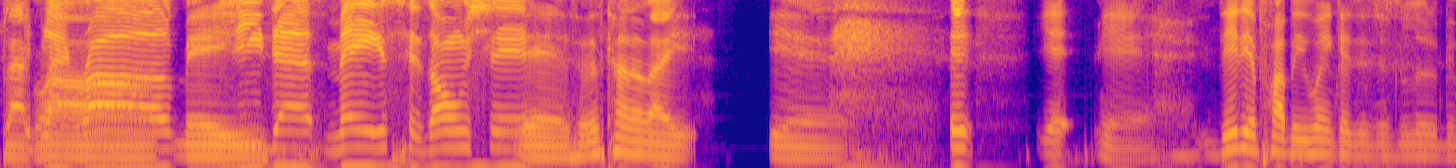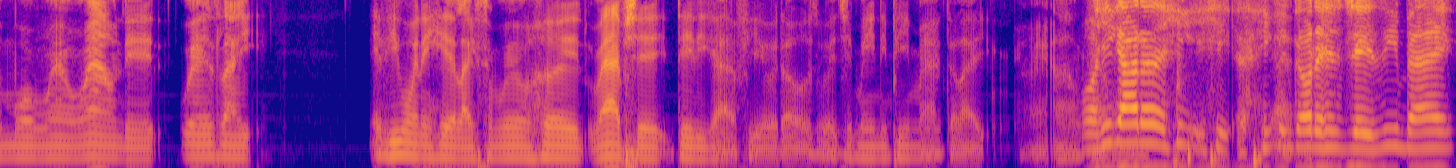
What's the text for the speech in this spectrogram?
Black, Black Rob. G Dep, Mase, his own shit. Yeah, so it's kind of like, yeah, it, yeah, yeah. Diddy probably win because it's just a little bit more well rounded. Whereas like, if you want to hear like some real hood rap shit, Diddy got a few of those. With Jermaine P. Mac, they're like, I don't Well, he got a he he he can go to his Jay Z bag.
